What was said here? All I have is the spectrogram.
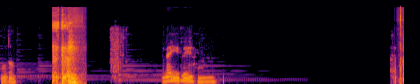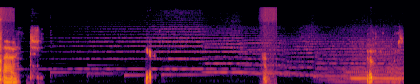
Hold on. Maybe. um, About here. Oops.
